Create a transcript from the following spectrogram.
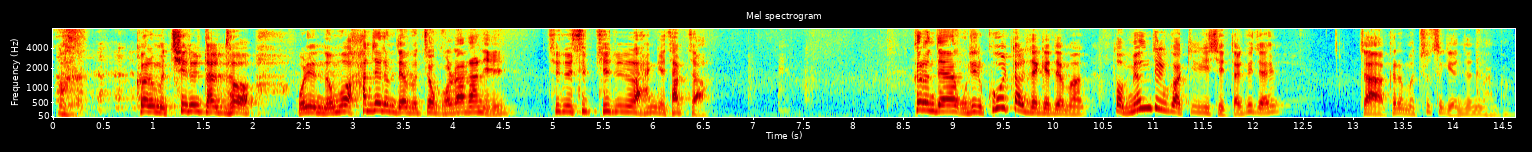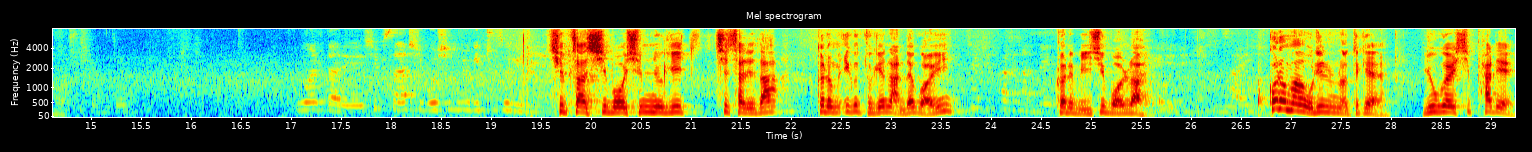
그러면 7월 달도 우리 너무 한여름 되면 좀 곤란하니 7월 17일 한 개 잡자. 그런데 우리는 9월 달 되게 되면 또 명절과 끼릴 수 있다. 그제? 자, 그러면 추석이 언제인가 한번 봐봐. 9월 달에 14, 15, 16이 추석이네요. 14, 15, 16이 7살이다. 그러면 이거 두 개는 안 되고. 이? 78은 안 되고 그럼 25일 날. 그러면 우리는 어떻게? 6월 18일,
